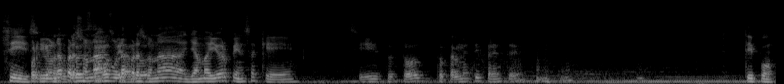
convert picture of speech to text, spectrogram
Sí, sí, porque una nosotros persona, una mirando- persona ya mayor piensa que... Sí, to- todo totalmente diferente. ¿eh? Tipo,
